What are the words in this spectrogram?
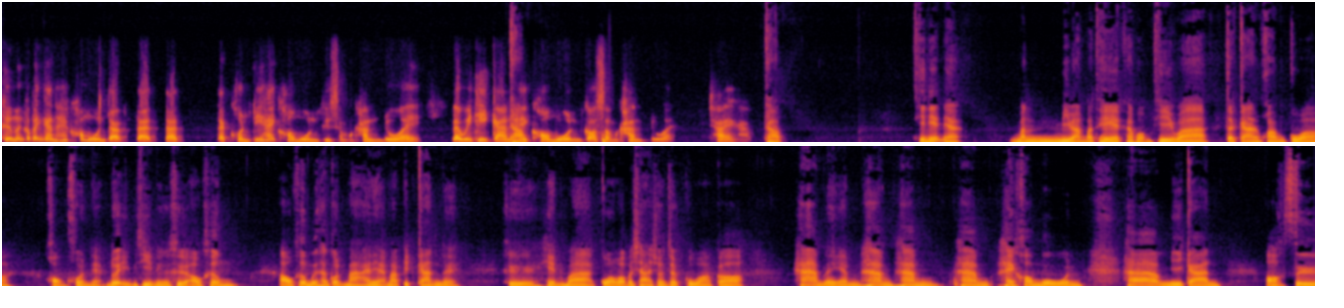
คือมันก็เป็นการให้ข้อมูลแต่แต่แต่แต่คนที่ให้ข้อมูลคือสำคัญด้วย และวิธีการให้ข้อมูลก็สำคัญด้วย ใช่ครับครับ ทีนี้เนี่ยมันมีบางประเทศครับผมที่ว่าจัดการความกลัวของคนเนี่ยด้วยอีกวิธีหนึ่งก็คือเอาเครื่องเอาเครื่องมือทางกฎหมายเนี่ยมาปิดกั้นเลย คือเห็นว่ากลัวว่าประชาชนจะกลัวก็ห้ามเลยงั้นห้ามห้ามห้ามให้ข้อมูล ห้ามมีการ ออกสื่อ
